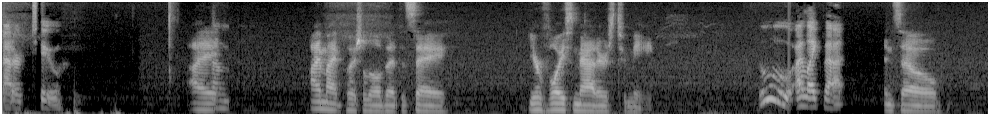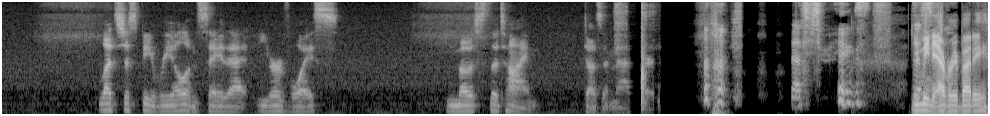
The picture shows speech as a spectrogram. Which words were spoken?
matter too. I um, I might push a little bit to say your voice matters to me. Ooh, I like that. And so let's just be real and say that your voice most of the time doesn't matter. That's tricks. You mean everybody?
